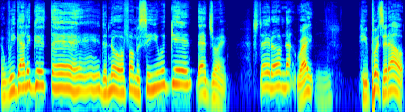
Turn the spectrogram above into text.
And we got a good thing to know if I'ma see you again. That joint. Straight up, not right. Mhm. He puts it out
